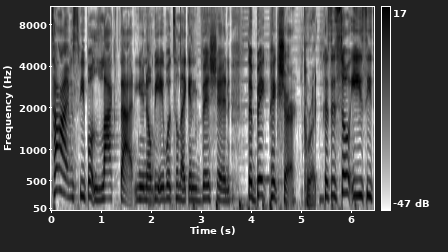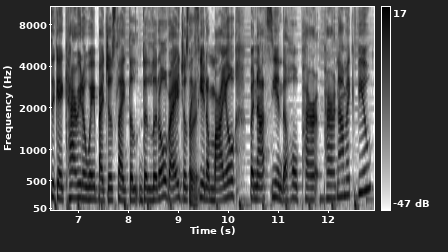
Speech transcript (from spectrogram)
times people lack that, you know, be able to like envision the big picture. correct. Because it's so easy to get carried away by just like the the little, right? Just like Right. seeing a mile, but not seeing the whole par- panoramic view.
